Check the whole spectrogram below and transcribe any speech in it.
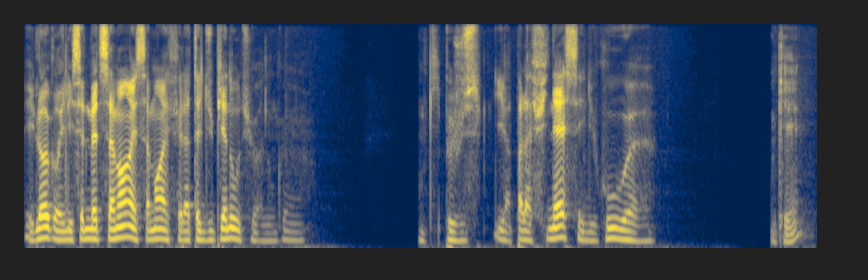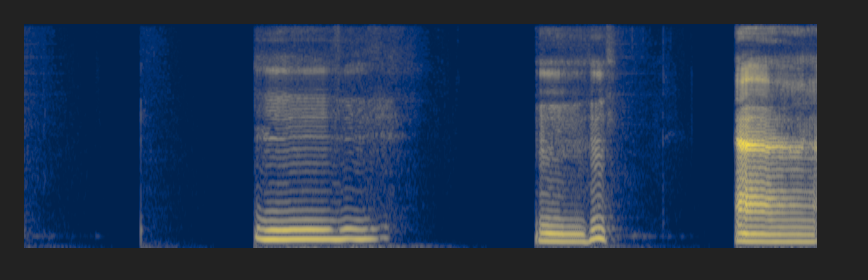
et l'ogre il essaie de mettre sa main et sa main elle fait la tête du piano, tu vois. Donc, euh, donc il peut juste, il a pas la finesse et du coup. euh, Ok. hmm, Mhm. Euh,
